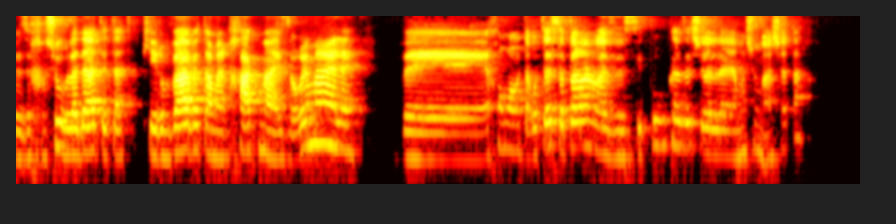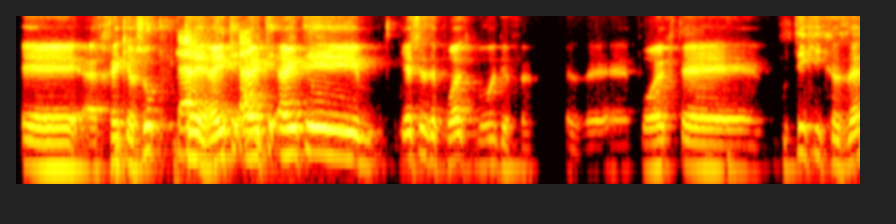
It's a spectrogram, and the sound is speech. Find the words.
וזה חשוב לדעת את הקרבה ואת המרחק מהאזורים האלה. ואיך אומרים, אתה רוצה לספר לנו איזה סיפור כזה של משהו מהשטח? אה, חקר שוק? כן, תראה, הייתי, כן. הייתי, יש איזה פרויקט מאוד יפה, פרויקט אה, בוטיקי כזה,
